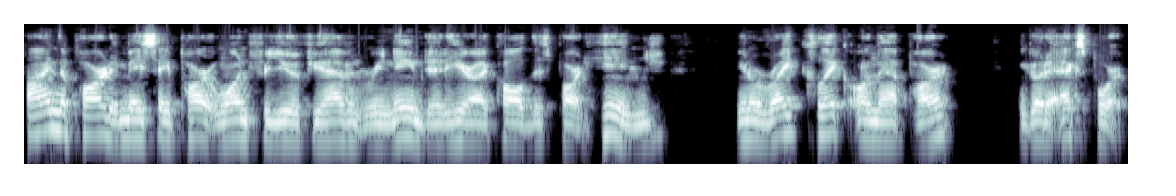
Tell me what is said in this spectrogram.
find the part. It may say part one for you if you haven't renamed it. Here I called this part hinge. Going to right click on that part and go to export.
